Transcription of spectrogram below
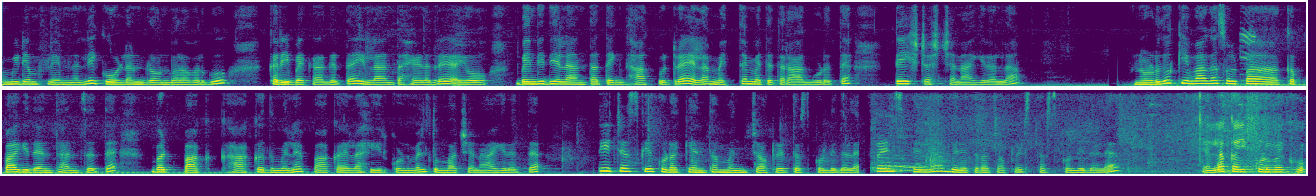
ಮೀಡಿಯಂ ಫ್ಲೇಮ್ನಲ್ಲಿ ಗೋಲ್ಡನ್ ಬ್ರೌನ್ ಬರೋವರೆಗೂ ಕರಿಬೇಕಾಗತ್ತೆ. ಇಲ್ಲ ಅಂತ ಹೇಳಿದ್ರೆ, ಅಯ್ಯೋ, ಬೆಂದಿದೆಯಲ್ಲ ಅಂತ ತೆಗೆದು ಹಾಕ್ಬಿಟ್ರೆ ಎಲ್ಲ ಮೆತ್ತೆ ಮೆತ್ತೆ ಥರ ಆಗಿಬಿಡುತ್ತೆ. ಟೇಸ್ಟ್ ಅಷ್ಟು ಚೆನ್ನಾಗಿರಲ್ಲ. ನೋಡೋದಕ್ಕೆ ಇವಾಗ ಸ್ವಲ್ಪ ಕಪ್ಪಾಗಿದೆ ಅಂತ ಅನಿಸುತ್ತೆ. ಬಟ್ ಪಾಕಕ್ಕೆ ಹಾಕಿದ್ಮೇಲೆ ಪಾಕ ಎಲ್ಲ ಹೀರ್ಕೊಂಡ್ಮೇಲೆ ತುಂಬ ಚೆನ್ನಾಗಿರುತ್ತೆ. ಟೀಚರ್ಸ್ಗೆ ಕೊಡೋಕ್ಕೆ ಅಂತ ಬಂದು ಚಾಕ್ಲೇಟ್ ತರಿಸ್ಕೊಂಡಿದ್ದಾಳೆ. ಫ್ರೆಂಡ್ಸ್ಗೆಲ್ಲ ಬೇರೆ ಥರ ಚಾಕ್ಲೇಟ್ಸ್ ತರಿಸ್ಕೊಂಡಿದ್ದಾಳೆ. ಎಲ್ಲ ಕೈ ಕೊಡಬೇಕು.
